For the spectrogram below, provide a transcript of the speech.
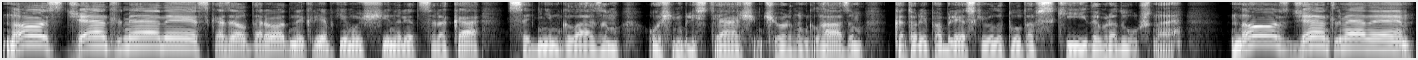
«Ну-с, джентльмены!» — сказал дородный крепкий мужчина лет сорока с одним глазом, очень блестящим черным глазом, который поблескивал и плутовски и добродушно — ну, джентльмены,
